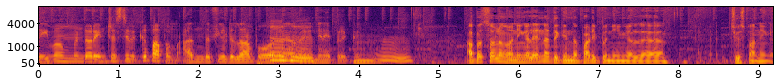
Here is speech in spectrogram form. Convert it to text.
செய்வோம்ன்ற ஒரு இன்ட்ரெஸ்ட் இருக்கு. பாப்போம். அந்த ஃபீல்டில் தான் போகிற ஒரு நினைப்பு இருக்கு. அப்போ சொல்லுங்க நீங்கள் என்னத்துக்கு இந்த படிப்பு நீங்கள் சூஸ் பண்ணீங்க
